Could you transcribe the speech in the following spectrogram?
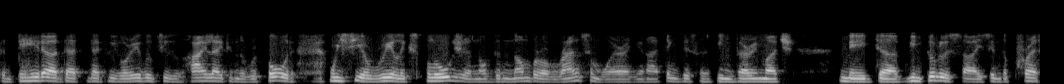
the data that, that we were able to highlight in the report, we see a real explosion of the number of ransomware. And, you know, I think this has been very much made, uh, been publicized in the press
